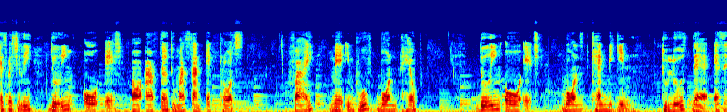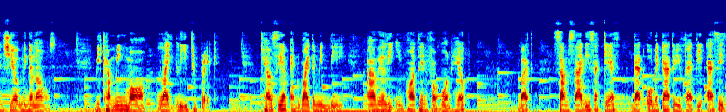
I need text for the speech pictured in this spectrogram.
especially during old age or after too much sun exposure. 5. May improve bone health. During old age, bones can begin to lose their essential minerals, becoming more likely to break. Calcium and vitamin D are very important for bone health, but some studies suggest that omega-3 fatty acids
